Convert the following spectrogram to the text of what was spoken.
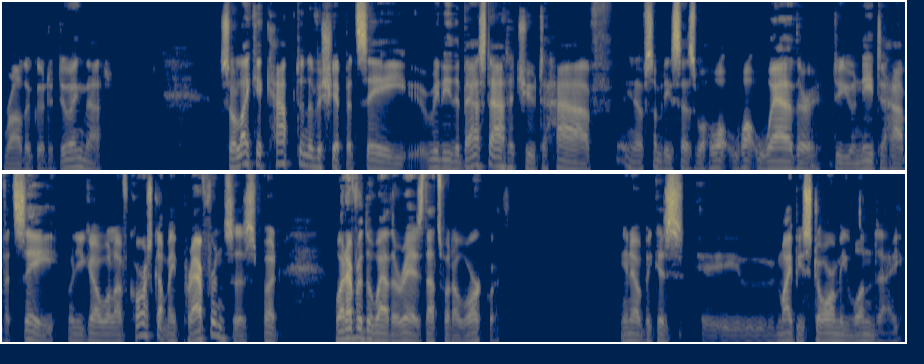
rather good at doing that. So, like a captain of a ship at sea, really the best attitude to have, you know, if somebody says, "Well, what what weather do you need to have at sea?" When you go, "Well, I've of course got my preferences, but whatever the weather is, that's what I'll work with." You know, because eh, it might be stormy one day,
